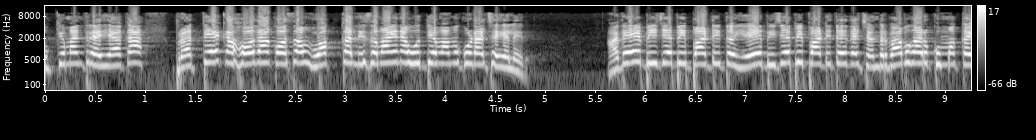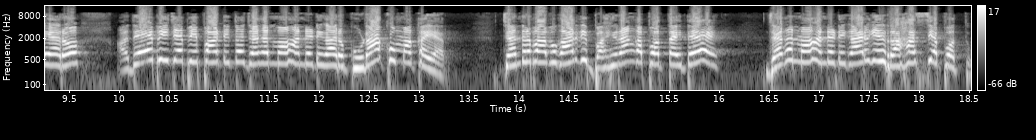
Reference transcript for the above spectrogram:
ముఖ్యమంత్రి అయ్యాక ప్రత్యేక హోదా కోసం ఒక్క నిజమైన ఉద్యమం కూడా చేయలేదు. అదే బీజేపీ పార్టీతో ఏ బీజేపీ పార్టీతో అయితే చంద్రబాబు గారు కుమ్మక్కయ్యారో అదే బీజేపీ పార్టీతో జగన్మోహన్ రెడ్డి గారు కూడా కుమ్మక్కయ్యారు. చంద్రబాబు గారిది బహిరంగ పొత్తు అయితే జగన్మోహన్ రెడ్డి గారికి రహస్య పొత్తు.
